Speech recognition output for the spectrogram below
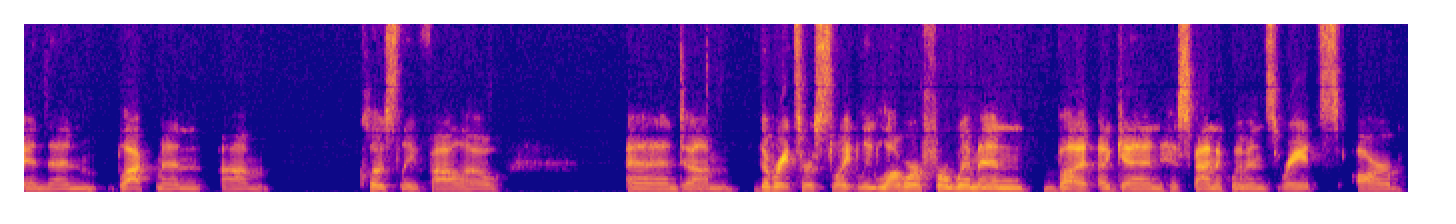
and then Black men closely follow and um, the rates are slightly lower for women, but again, Hispanic women's rates are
